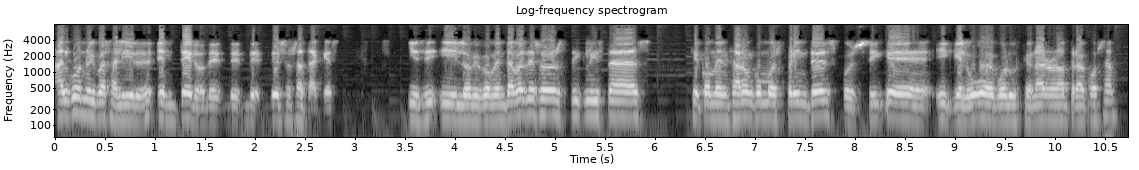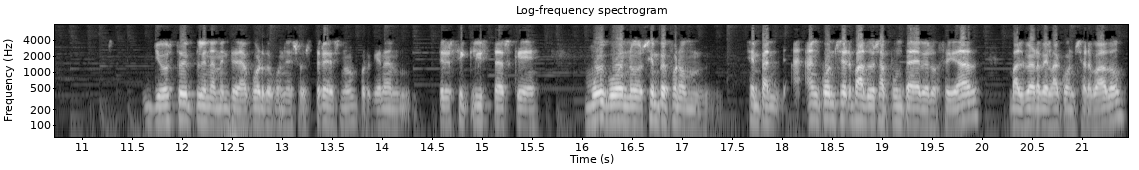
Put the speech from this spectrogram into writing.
algo no iba a salir entero de, esos ataques. Y, y, lo que comentabas de esos ciclistas que comenzaron como sprinters, pues sí que, y que luego evolucionaron a otra cosa, yo estoy plenamente de acuerdo con esos tres, ¿no? Porque eran tres ciclistas que muy buenos, siempre fueron, siempre han, conservado esa punta de velocidad. Valverde la ha conservado,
